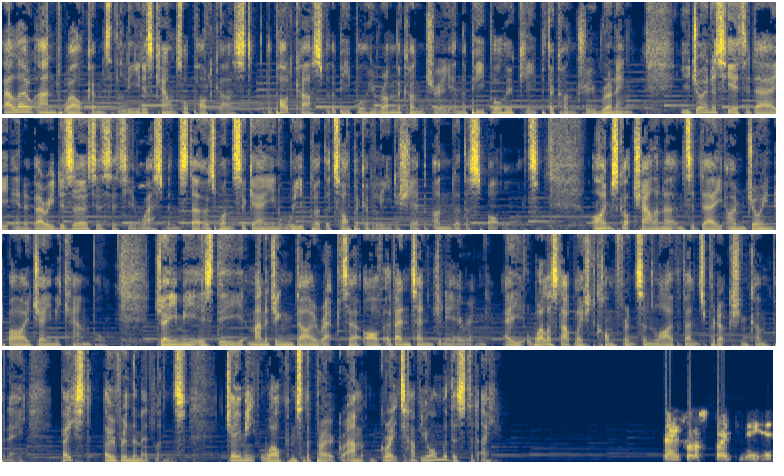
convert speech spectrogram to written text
Hello and welcome to the Leaders Council podcast, the podcast for the people who run the country and the people who keep the country running. You join us here today in a very deserted city of Westminster as once again we put the topic of leadership under the spotlight. I'm Scott Challoner and today I'm joined by Jamie Campbell. Jamie is the Managing Director of Event Engineering, a well established conference and live events production company based over in the Midlands. Jamie, welcome to the programme. Great to have you on with us today. Great to be here.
